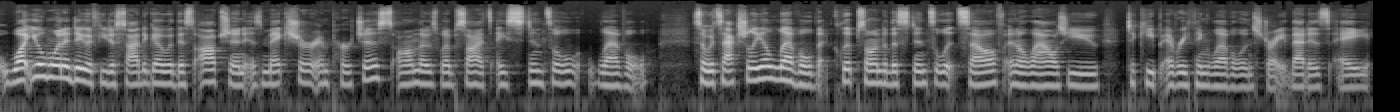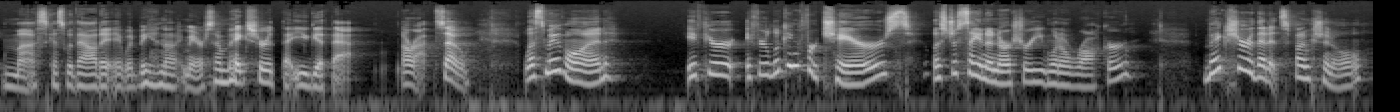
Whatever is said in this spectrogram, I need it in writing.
What you'll want to do if you decide to go with this option is make sure and purchase on those websites a stencil level. So it's actually a level that clips onto the stencil itself and allows you to keep everything level and straight. That is a must because without it, it would be a nightmare. So make sure that you get that. All right, so let's move on. If you're if you're looking for chairs let's just say in a nursery you want a rocker, make sure that it's functional,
